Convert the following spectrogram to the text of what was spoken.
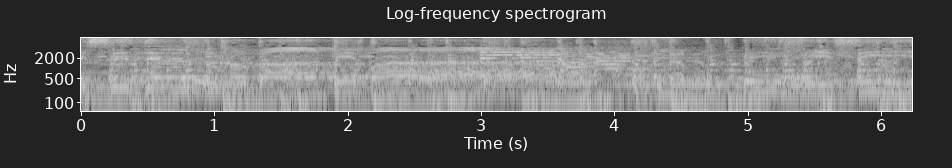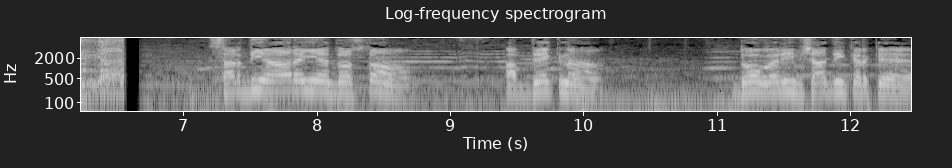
इस दिल रुबा का सर्दियाँ आ रही हैं दोस्तों। अब देखना दो गरीब शादी करके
